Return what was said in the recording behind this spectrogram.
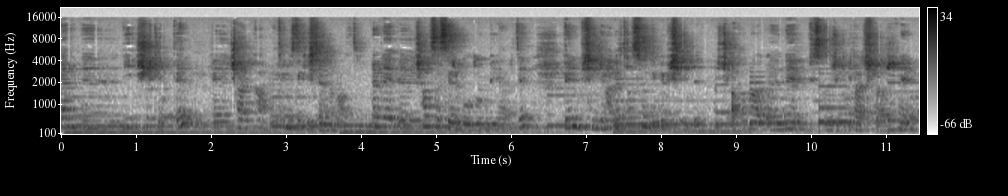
Ben e, bir şirkette çay, kahve, temizlik işlerine baktım. Öyle e, şans eseri bulduğum bir yerde. Benim için rehabilitasyon gibi bir şeydi. Hiç aklıma e, ne psikolojik ilaçlar, ne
